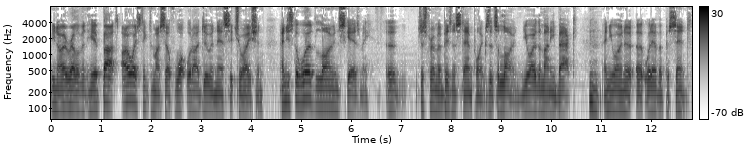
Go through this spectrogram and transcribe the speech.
you know, irrelevant here. But I always think to myself, what would I do in their situation? And just the word loan scares me, uh, just from a business standpoint, because it's a loan. You owe the money back, and you own a, a whatever percent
